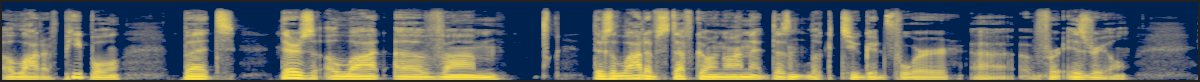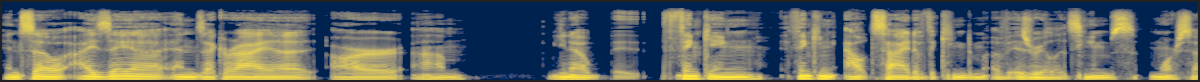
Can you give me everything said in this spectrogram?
a lot of people, but there's a lot of um, there's a lot of stuff going on that doesn't look too good for uh, for Israel, and so Isaiah and Zechariah are um, you know thinking thinking outside of the kingdom of Israel. It seems more so.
